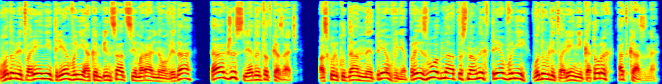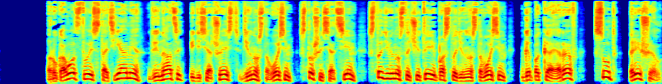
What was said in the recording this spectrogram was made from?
в удовлетворении требований о компенсации морального вреда также следует отказать, поскольку данное требование производно от основных требований, в удовлетворении которых отказано. Руководствуясь статьями 12, 56, 98, 167, 194 по 198 ГПК РФ, суд решил.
